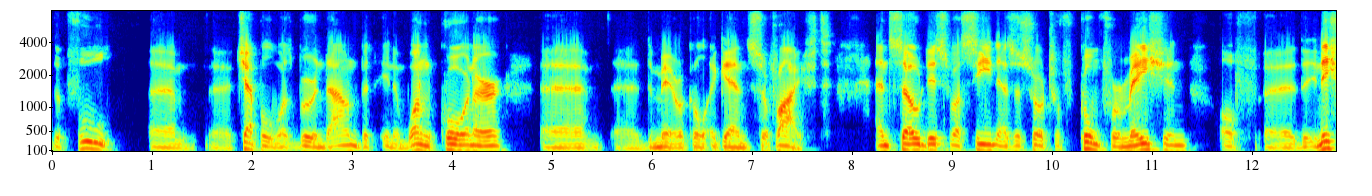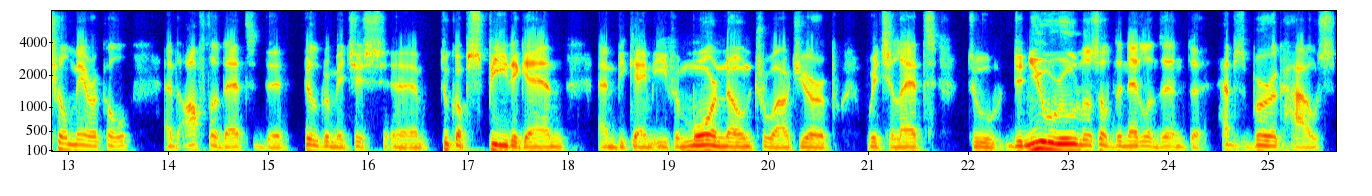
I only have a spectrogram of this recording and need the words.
the full um, uh, chapel was burned down, but in one corner, uh, uh, the miracle again survived. And so this was seen as a sort of confirmation of uh, the initial miracle. And after that, the pilgrimages uh, took up speed again and became even more known throughout Europe, which led to the new rulers of the Netherlands and the Habsburg House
